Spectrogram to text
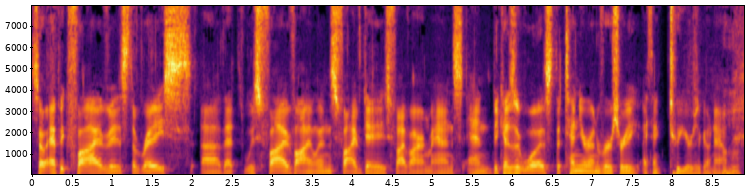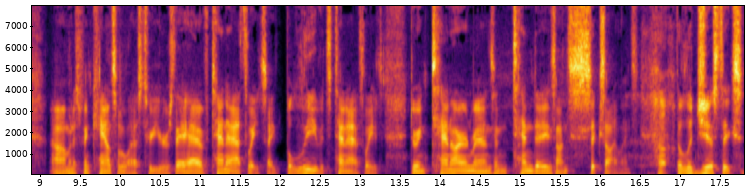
So Epic Five is the race uh, that was five islands, five days, five Ironmans, and because it was the 10 year anniversary, I think two years ago now, um, and it's been canceled the last two years. They have 10 athletes, I believe it's 10 athletes, doing 10 Ironmans in 10 days on six islands. The logistics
